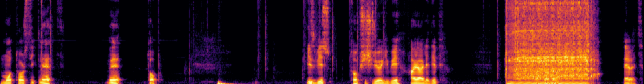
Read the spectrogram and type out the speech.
motosiklet ve top. Biz bir top şişiriyor gibi hayal edip bakalım. Evet.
